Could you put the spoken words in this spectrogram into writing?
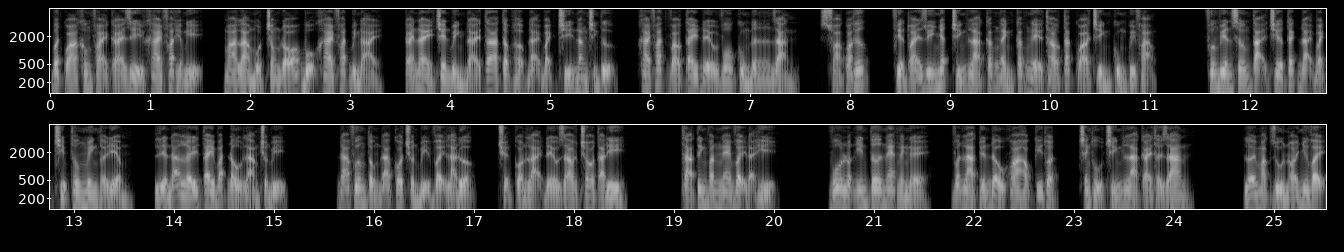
bất quá không phải cái gì khai phát hiệp nghị, mà là một trong đó bộ khai phát bình đài. Cái này trên bình đài ta tập hợp đại bạch trí năng trình tự, khai phát vào tay đều vô cùng đơn giản, xóa qua thức, phiền thoái duy nhất chính là các ngành các nghề thao tác quá trình cùng quy phạm. Phương viên sớm tại chia tách đại bạch chịp thông minh thời điểm, liền đã lấy tay bắt đầu làm chuẩn bị đã phương tổng đã có chuẩn bị vậy là được, chuyện còn lại đều giao cho ta đi. Tả tinh văn nghe vậy đại hỉ. Vô luận internet ngành nghề, vẫn là tuyến đầu khoa học kỹ thuật, tranh thủ chính là cái thời gian. Lời mặc dù nói như vậy,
